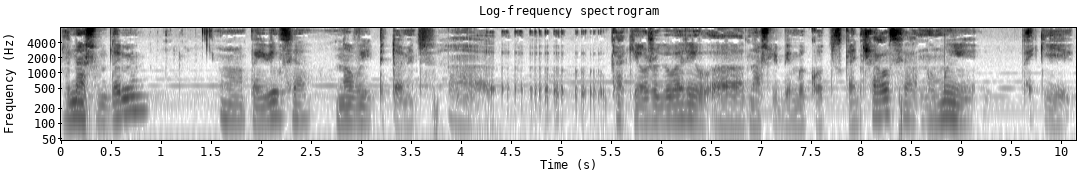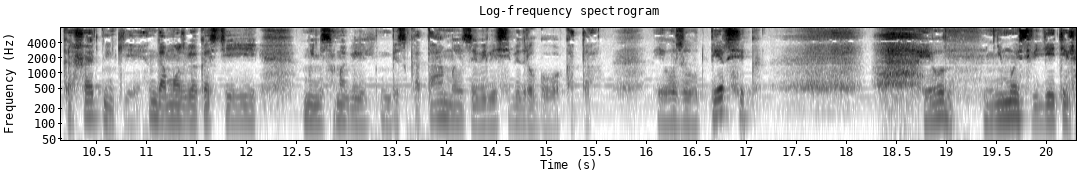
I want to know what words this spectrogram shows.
В нашем доме а, появился новый питомец. А, как я уже говорил, а, наш любимый кот скончался, но мы такие кошатники до мозга костей, и мы не смогли без кота, мы завели себе другого кота. Его зовут Персик, и он не мой свидетель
